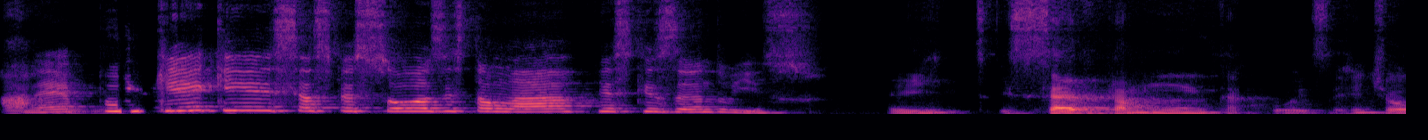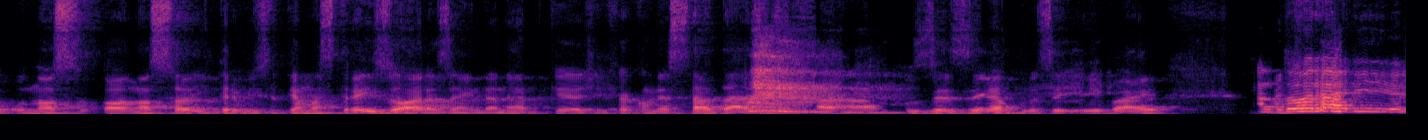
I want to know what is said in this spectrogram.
Ah, né? Por que, que se as pessoas estão lá pesquisando isso? E, serve para muita coisa. A gente, o, nosso, a nossa entrevista tem umas três horas ainda, né? Porque a gente vai começar a dar a, os exemplos e, e vai. Adoraria.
